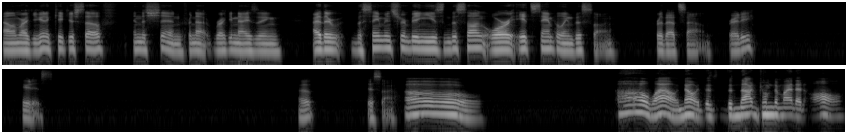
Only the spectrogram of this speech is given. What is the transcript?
Allen Mark, you're gonna kick yourself in the shin for not recognizing either the same instrument being used in this song or it's sampling this song for that sound. Ready? Here it is. Oh, this song. Oh. Oh wow! No, it does, did not come to mind at all.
